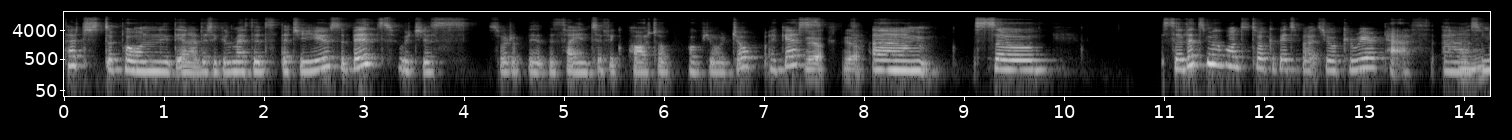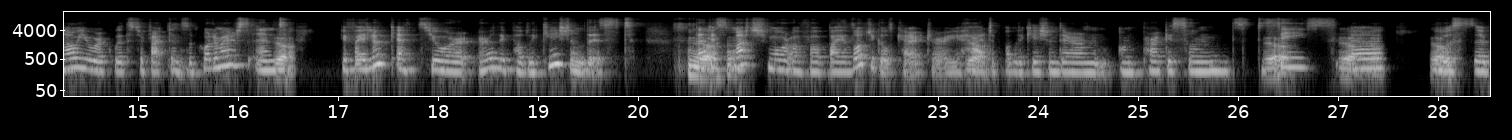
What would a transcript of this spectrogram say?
touched upon the analytical methods that you use a bit, which is sort of the, the scientific part of, of your job, I guess. Yeah, yeah. Um, so, so let's move on to talk a bit about your career path. Uh, So Mhm. now you work with surfactants and polymers, and Yeah. if I look at your early publication list, that yeah. is much more of a biological character. You had a publication there on, on Parkinson's disease. Yeah, yeah, uh, yeah. was uh,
